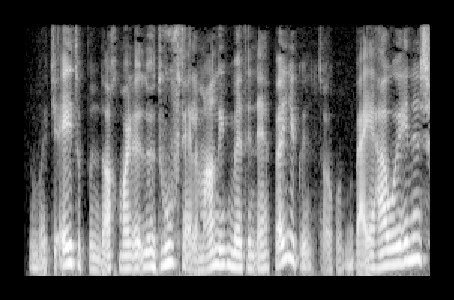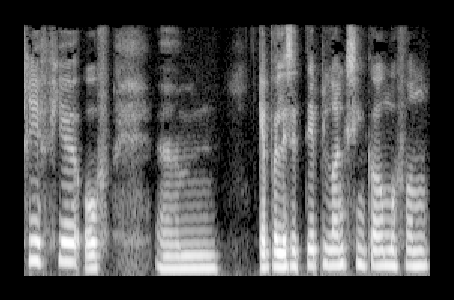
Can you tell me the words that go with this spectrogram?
wat je eet op een dag. Maar het, hoeft helemaal niet met een app. Hè. Je kunt het ook bijhouden in een schriftje. Of um, ik heb wel eens een tip langs zien komen van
